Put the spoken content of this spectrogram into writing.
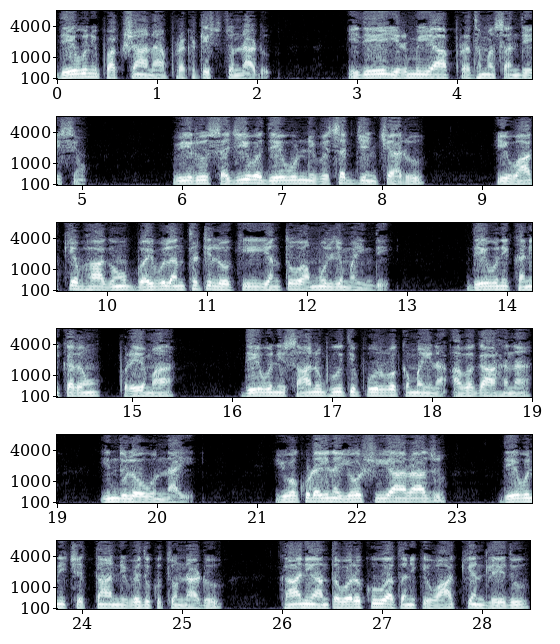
దేవుని పక్షాన ప్రకటిస్తున్నాడు. ఇదే ఇర్మియా ప్రథమ సందేశం. వీరు సజీవ దేవుణ్ణి విసర్జించారు. ఈ వాక్య భాగం బైబిలంతటిలోకి ఎంతో అమూల్యమైంది. దేవుని కనికరం ప్రేమ దేవుని సానుభూతిపూర్వకమైన అవగాహన ఇందులో ఉన్నాయి. యువకుడైన యోషియారాజు దేవుని చిత్తాన్ని వెదుకుతున్నాడు కాని అంతవరకు అతనికి వాక్యం లేదు.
